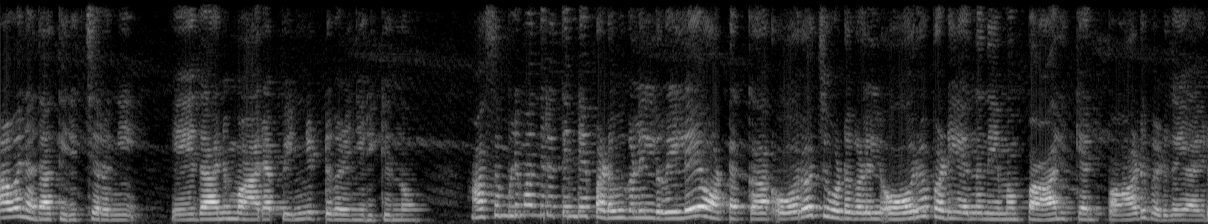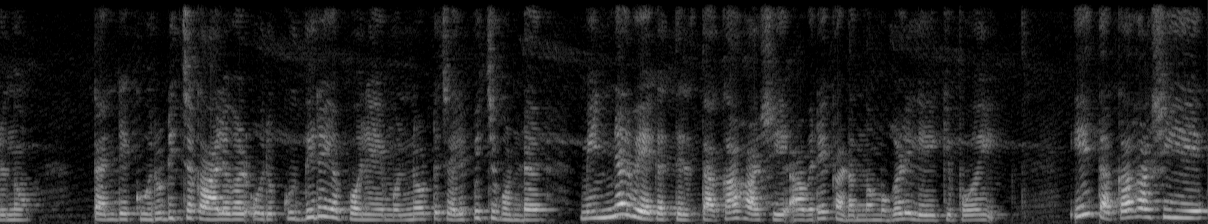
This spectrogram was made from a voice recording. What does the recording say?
അവനതാ തിരിച്ചിറങ്ങി. ഏതാനും വാര പിന്നിട്ട് കഴിഞ്ഞിരിക്കുന്നു. അസംബ്ലി മന്ദിരത്തിന്റെ പടവുകളിൽ റിലേ ഓട്ടക്കാർ ഓരോ ചുവടുകളിൽ ഓരോ പടി എന്ന നിയമം പാലിക്കാൻ പാടുപെടുകയായിരുന്നു. തന്റെ കുരുടിച്ച കാലുകൾ ഒരു കുതിരയെപ്പോലെ മുന്നോട്ട് ചലിപ്പിച്ചുകൊണ്ട് മിന്നൽ വേഗത്തിൽ തക്കാഹാഷി അവരെ കടന്നു മുകളിലേക്ക് പോയി. ഈ തക്കാഹാഷിയെ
